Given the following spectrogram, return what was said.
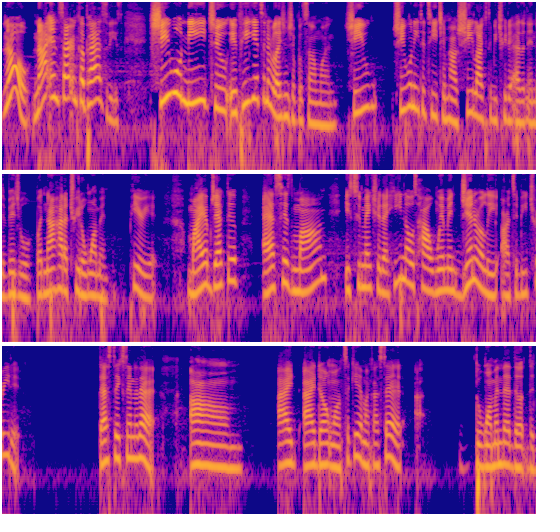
no, not in certain capacities. She will need to if he gets in a relationship with someone, she she will need to teach him how she likes to be treated as an individual, but not how to treat a woman. Period. My objective as his mom is to make sure that he knows how women generally are to be treated. That's the extent of that. Um I I don't once again, like I said, I- the woman that the, the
